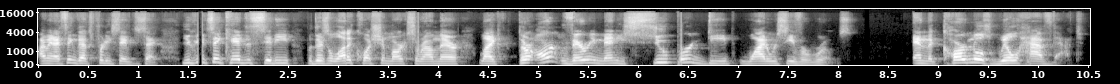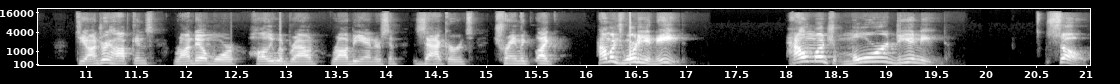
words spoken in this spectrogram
I mean, I think that's pretty safe to say. You could say Kansas City, but there's a lot of question marks around there. Like, there aren't very many super deep wide receiver rooms. And the Cardinals will have that. DeAndre Hopkins, Rondale Moore, Hollywood Brown, Robbie Anderson, Zach Ertz, Trey Mc- Like, how much more do you need? How much more do you need? So,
